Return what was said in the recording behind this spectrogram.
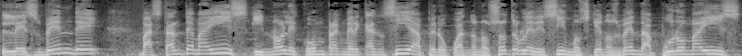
les vende bastante maíz y no le compran mercancía, pero cuando nosotros le decimos que nos venda puro maíz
